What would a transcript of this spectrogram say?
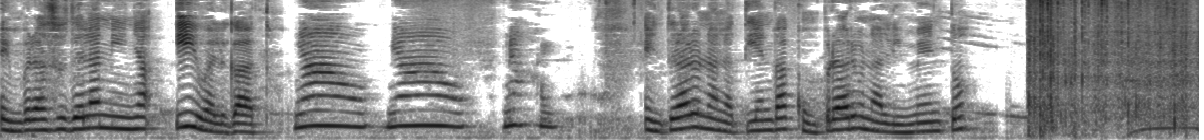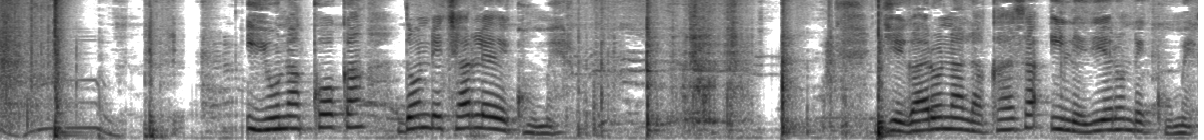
En brazos de la niña iba el gato. Miau, miau, miau. Entraron a la tienda a comprar un alimento y una coca donde echarle de comer. Llegaron a la casa y le dieron de comer.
